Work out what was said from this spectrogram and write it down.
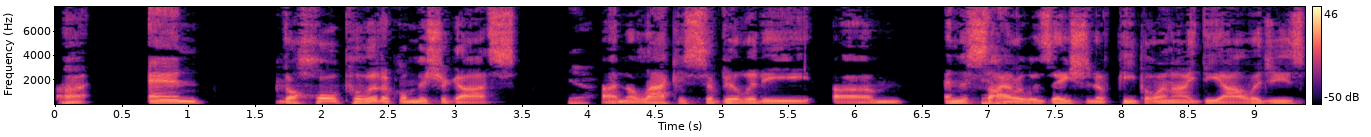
uh, and the whole political mishegas yeah. and the lack of civility um, and the yeah. siloization of people and ideologies.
